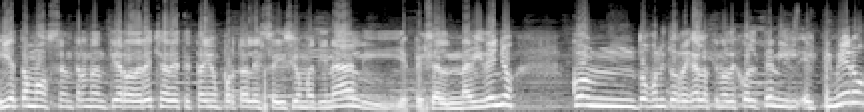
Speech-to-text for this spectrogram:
Y estamos entrando en tierra derecha de este Estadio Portales edición matinal y especial navideño con dos bonitos regalos que nos dejó el tenis. El primero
